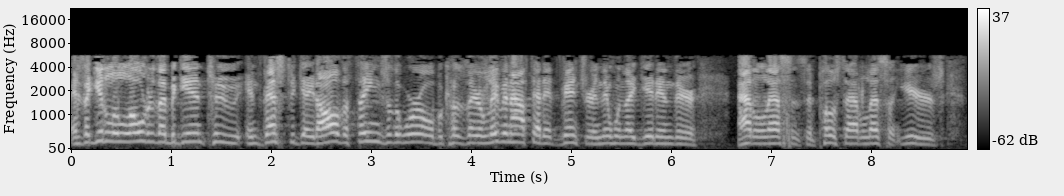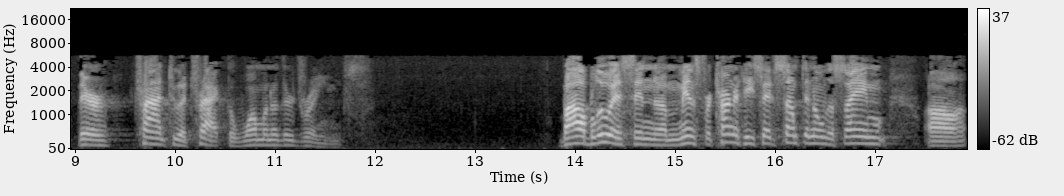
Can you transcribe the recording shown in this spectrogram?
As they get a little older, they begin to investigate all the things of the world because they're living out that adventure. And then when they get in their adolescence and post-adolescent years, they're trying to attract the woman of their dreams. Bob Lewis in the men's fraternity said something on the same uh,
